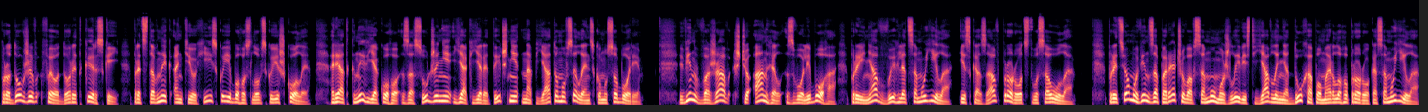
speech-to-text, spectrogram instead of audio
продовжив Феодорит Кирський, представник Антіохійської богословської школи, ряд книг якого засуджені як єретичні на П'ятому Вселенському соборі. Він вважав, що ангел з волі Бога прийняв вигляд Самуїла і сказав пророцтво Саула. При цьому він заперечував саму можливість явлення духа померлого пророка Самуїла.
